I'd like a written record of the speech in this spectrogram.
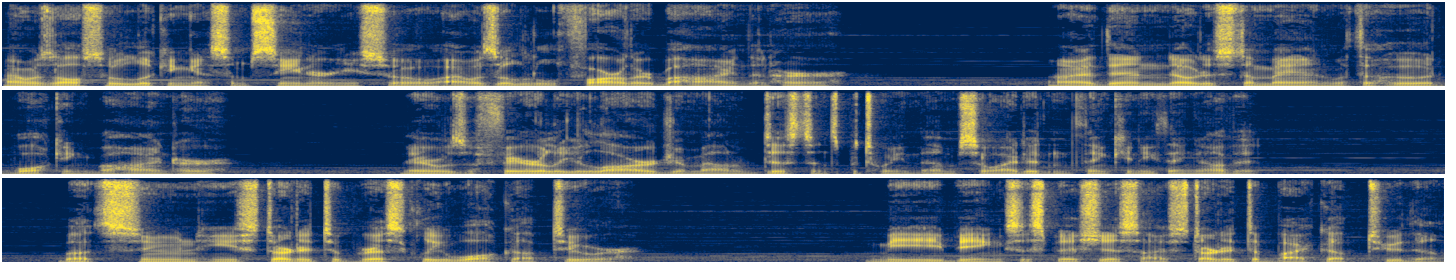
I was also looking at some scenery, so I was a little farther behind than her. I then noticed a man with a hood walking behind her. There was a fairly large amount of distance between them, so I didn't think anything of it. But soon he started to briskly walk up to her. Me being suspicious, I started to bike up to them.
